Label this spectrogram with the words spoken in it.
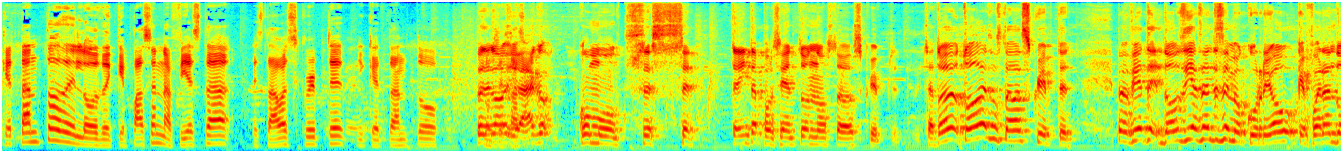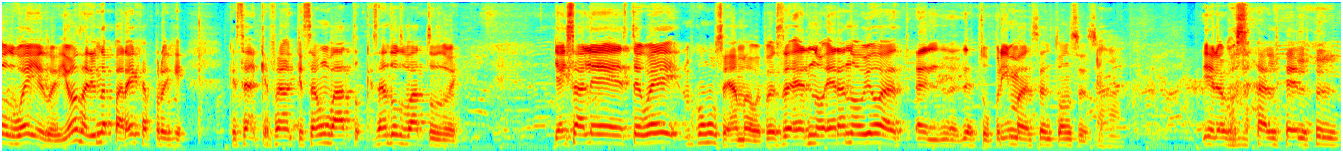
¿Qué tanto de lo de que pasa en la fiesta estaba scripted y qué tanto... Como, dejaste? ya, co- como se- se- 30% no estaba scripted. O sea, todo, todo eso estaba scripted. Pero fíjate, dos días antes se me ocurrió que fueran dos güeyes, güey. Iba a salir una pareja, pero dije que sea, que fueran- que sea un vato, que sean dos vatos, güey. Y ahí sale este güey, ¿cómo se llama, güey? Pues él no, era novio de, el- de tu prima en ese entonces. Y luego sale el.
